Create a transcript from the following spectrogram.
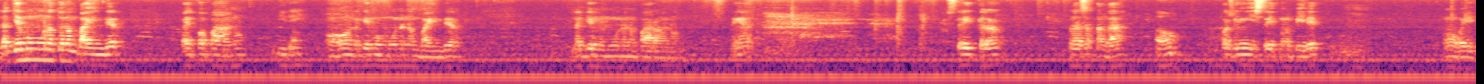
Lagyan mo muna to ng binder. Kahit pa paano. Dito eh. Oo, lagyan mo muna ng binder. Lagyan mo muna ng parang ano. Tingnan. Straight ka lang. Nasaktan ka. Oo. Pag yung straight mo ng pilit. Okay.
